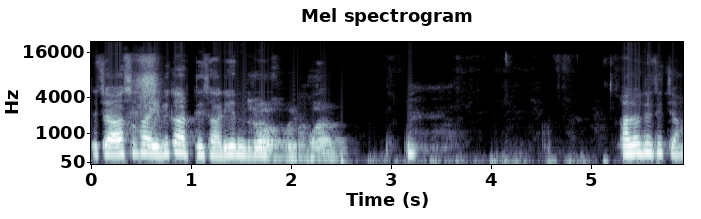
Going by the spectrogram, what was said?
ਤੇ ਚਾਹ ਸਫ਼ਾਈ ਵੀ ਕਰਤੀ ਸਾਰੀ ਅੰਦਰੋਂ। 1 ਹਲੋ ਦੀਦੀ ਚਾਹ।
